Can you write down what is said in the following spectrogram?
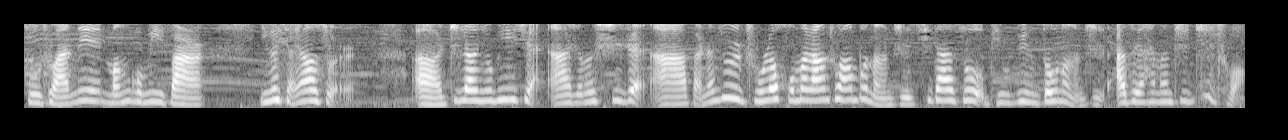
祖传的蒙古秘方，一个小药水儿，啊，治疗牛皮癣啊，什么湿疹啊，反正就是除了红斑狼疮不能治，其他所有皮肤病都能治啊。对，还能治痔疮。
